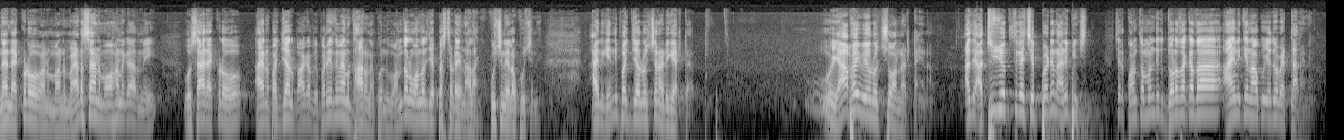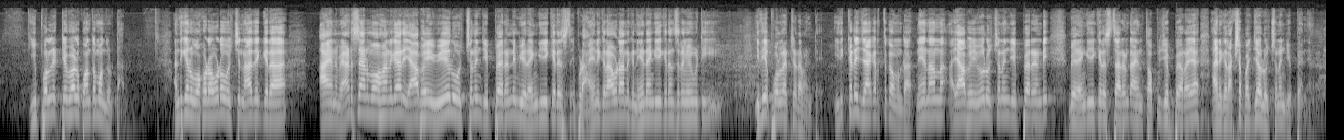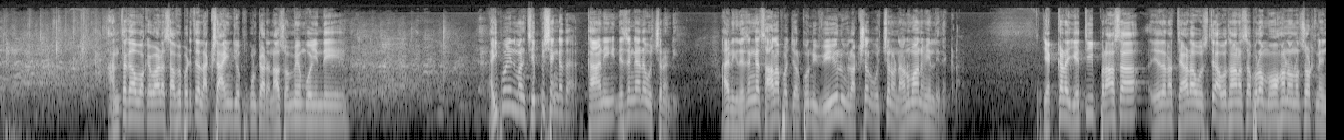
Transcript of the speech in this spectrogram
నేను ఎక్కడో మన మన మేడసాని మోహన్ గారిని ఓసారి ఎక్కడో ఆయన పద్యాలు బాగా విపరీతమైన ధారణ. కొన్ని వందలు వందలు చెప్పేస్తాడు ఆయన అలా కూర్చుని ఇలా కూర్చుని. ఆయనకి ఎన్ని పద్యాలు వచ్చని అడిగారట. ఓ యాభై వేలు వచ్చు అన్నట్టు ఆయన. అది అతిశయోక్తిగా చెప్పాడని అనిపించింది. సరే కొంతమందికి దురద కదా ఆయనకి నాకు ఏదో పెట్టాలని. ఈ పొల్లెట్టే వాళ్ళు కొంతమంది ఉంటారు. అందుకని ఒకడొకడో వచ్చి నా దగ్గర ఆయన మేడసాని మోహన్ గారు యాభై వేలు వచ్చునని చెప్పారండి మీరు అంగీకరిస్తే ఇప్పుడు ఆయనకి రావడానికి నేను అంగీకరించడం ఏమిటి? ఇదే పొల్లెట్టడం అంటే. ఇది ఇక్కడే జాగ్రత్తగా ఉండాలి. నేను అన్న యాభై వేలు వచ్చునని చెప్పారండి మీరు అంగీకరిస్తారంటే ఆయన తప్పు చెప్పారయ్యా ఆయనకి లక్ష పద్యాలు వచ్చునని చెప్పాను నేను. అంతగా ఒకవేళ సభ పడితే లక్ష ఆయన చెప్పుకుంటాడు నా సొమ్మేం పోయింది? అయిపోయింది మనం చెప్పేసాం కదా. కానీ నిజంగానే వచ్చునండి. ఆయనకి నిజంగా చాలా పద్యాలు కొన్ని వేలు లక్షలు వచ్చునండి అనుమానం ఏం లేదు ఎక్కడ. ఎక్కడ యతి ప్రాస ఏదైనా తేడా వస్తే అవధాన సభలో మోహన్ ఉన్న చోట నేను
